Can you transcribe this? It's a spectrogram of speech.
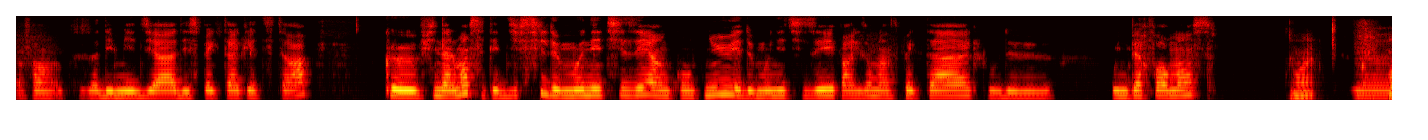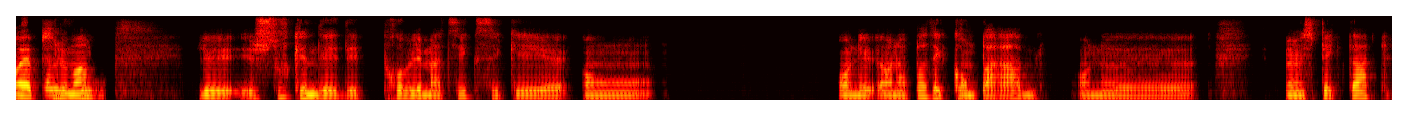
enfin que ce soit des médias, des spectacles, etc que finalement, c'était difficile de monétiser un contenu et de monétiser, par exemple, un spectacle ou, de, ou une performance. Ouais, euh, ouais absolument. Le, je trouve qu'une des, des, problématiques, c'est qu'on on n'a pas de comparable. On un spectacle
